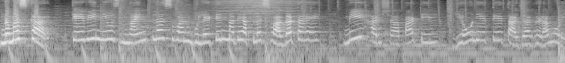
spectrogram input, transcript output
नमस्कार K V news nine plus one बुलेटिनमध्ये आपलं स्वागत आहे. मी हर्षा पाटील घेऊन येते ताज्या घडामोडी.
